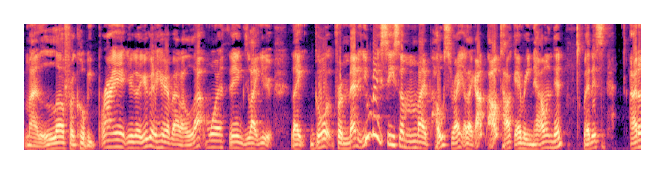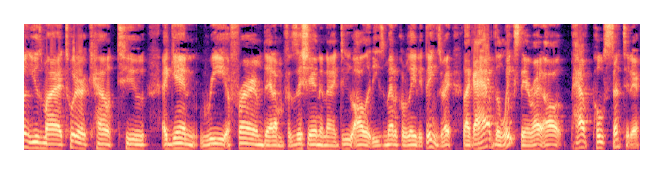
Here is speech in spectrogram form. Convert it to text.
my love for Kobe Bryant. You're gonna you're gonna hear about a lot more things. Like you like going for meta. You may see some of my posts, right? Like I'll, I'll talk every now and then, but it's I don't use my Twitter account to again reaffirm that I'm a physician and I do all of these medical related things, right? Like I have the links there, right? I'll have posts sent to there.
